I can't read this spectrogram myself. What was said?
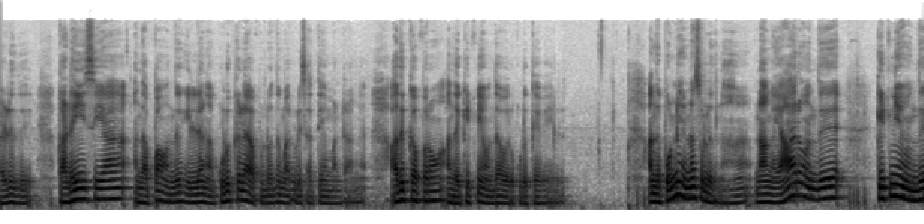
அழுது. கடைசியாக அந்த அப்பா வந்து இல்லை நான் கொடுக்கல அப்படின்ட்டு வந்து மறுபடியும் சத்தியம் பண்ணுறாங்க அதுக்கப்புறம் அந்த கிட்னியை வந்து அவர் கொடுக்கவே இல்லை. அந்த பொண்ணு என்ன சொல்லுதுன்னா நாங்கள் யாரும் வந்து கிட்னியை வந்து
